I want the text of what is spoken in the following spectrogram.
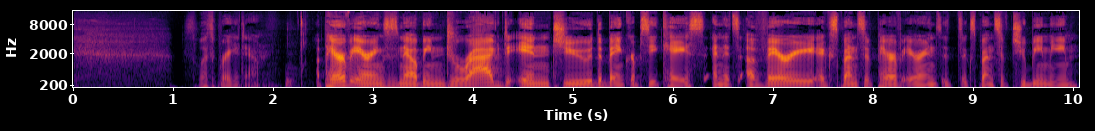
So let's break it down. A pair of earrings is now being dragged into the bankruptcy case, and it's a very expensive pair of earrings. It's expensive to be me.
